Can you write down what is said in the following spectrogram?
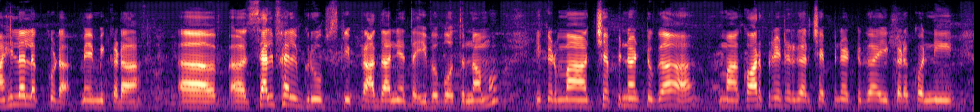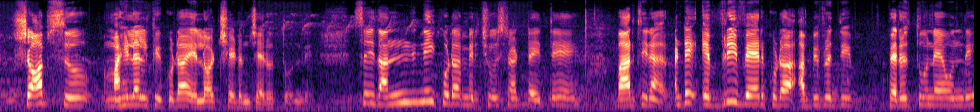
మహిళలకు కూడా మేము ఇక్కడ సెల్ఫ్ హెల్ప్ గ్రూప్స్కి ప్రాధాన్యత ఇవ్వబోతున్నాము. ఇక్కడ మా చెప్పినట్టుగా మా కార్పొరేటర్ గారు చెప్పినట్టుగా ఇక్కడ కొన్ని షాప్స్ మహిళలకి కూడా అలాట్ చేయడం జరుగుతుంది. సో ఇదన్నీ కూడా మీరు చూసినట్టయితే భారతీయ అంటే ఎవ్రీవేర్ కూడా అభివృద్ధి పెరుగుతూనే ఉంది.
